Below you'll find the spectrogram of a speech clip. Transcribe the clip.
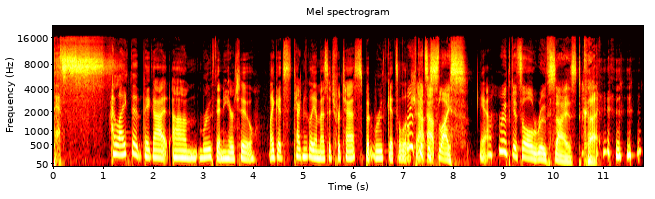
Tess. I like that they got um, Ruth in here too. Like it's technically a message for Tess, but Ruth gets a little Ruth shout gets a slice. yeah. Ruth gets a little Ruth sized cut.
